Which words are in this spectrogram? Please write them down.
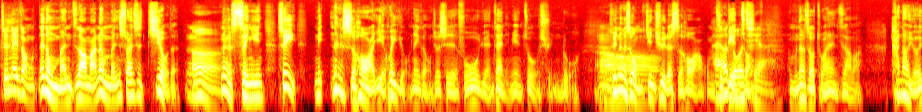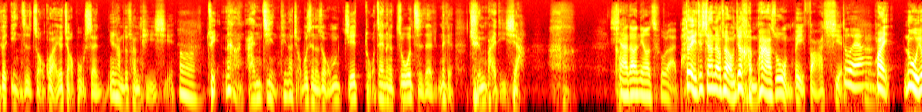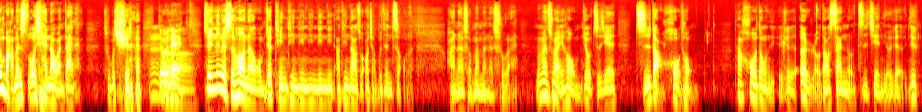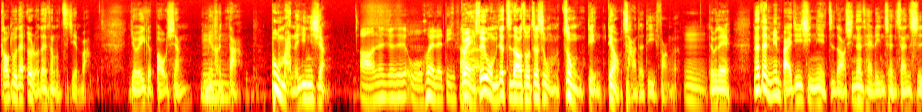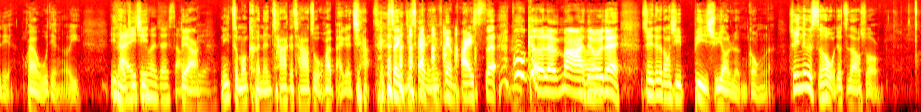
就那种那种门，你知道吗？那个门栓是旧的，嗯，那个声音，所以你那个时候啊，也会有那种就是服务员在里面做巡逻，哦、所以那个时候我们进去的时候啊，我们是变装，我们那时候主任你知道吗？看到有一个影子走过来，有脚步声，因为他们都穿皮鞋，嗯，所以那个很安静。听到脚步声的时候，我们直接躲在那个桌子的那个裙摆底下，吓到尿出来吧？对，就吓尿出来，我们就很怕说我们被发现。对啊，后来如果用把门锁起来，那完蛋了，出不去了，嗯、对不对？嗯、所以那个时候呢，我们就听听听听听听，啊，听到说哦，脚步声走了，后来那个时候慢慢的出来，慢慢出来以后，我们就直接指导后洞。它后洞一个二楼到三楼之间有一个，就高度在二楼在三楼之间吧。有一个包厢，里面很大，布满了音响。哦，那就是舞会的地方。对，所以我们就知道说，这是我们重点调查的地方了。嗯，对不对？那在里面摆机器，你也知道，现在才凌晨三四点，快要五点而已。一台机器，对啊，你怎么可能插个插座或摆个架，这个摄影机在里面拍摄？不可能嘛，对不对？所以这个东西必须要人工了。所以那个时候我就知道说，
